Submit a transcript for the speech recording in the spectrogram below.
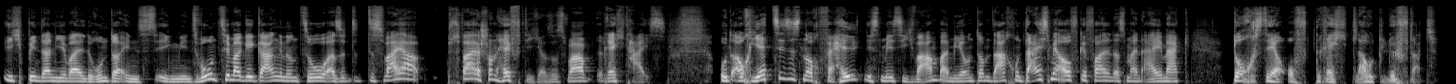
Ich bin dann jeweils runter ins, irgendwie ins Wohnzimmer gegangen und so. Also das war ja es war ja schon heftig, also es war recht heiß. Und auch jetzt ist es noch verhältnismäßig warm bei mir unterm Dach und da ist mir aufgefallen, dass mein iMac doch sehr oft recht laut lüftert.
